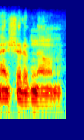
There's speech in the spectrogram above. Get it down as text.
I should have known.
